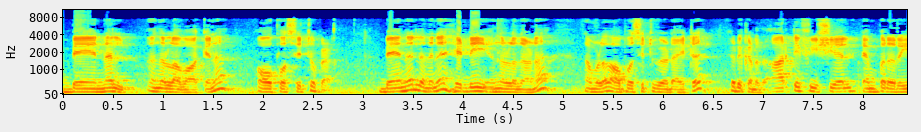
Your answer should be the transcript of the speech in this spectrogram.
ബേനൽ എന്നുള്ള വാക്കിന് ഓപ്പോസിറ്റ് വേണം. ബേനൽ അതിന് ഹെഡി എന്നുള്ളതാണ് നമ്മൾ ഓപ്പോസിറ്റ് വേർഡായിട്ട് എടുക്കേണ്ടത് ആർട്ടിഫിഷ്യൽ ടെമ്പററി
